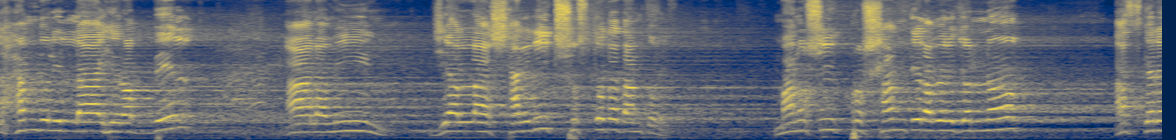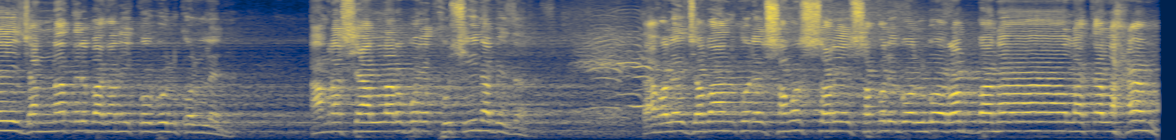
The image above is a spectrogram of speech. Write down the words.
আলহামদুলিল্লাহ রব্বিল আলামিন। যে আল্লাহ শারীরিক সুস্থতা দান করে মানসিক প্রশান্তি লাভের জন্য আজকের এই জান্নাতের বাগানে কবুল করলেন। আমরা সে আল্লাহর উপরে খুশি না বেজার? তাহলে জবান করে সমস্যারে সকলে বলব, রব্বানা হাম।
